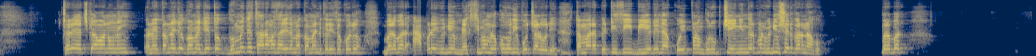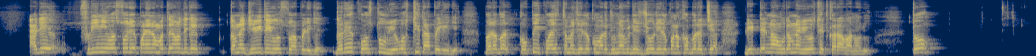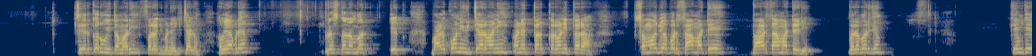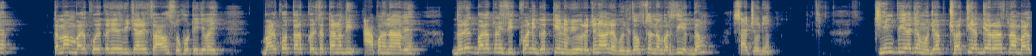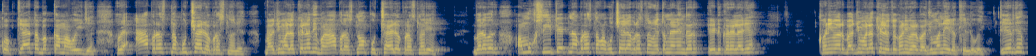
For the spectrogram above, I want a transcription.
જ્યારે અચકાવાનું નહીં. અને તમને જો ગમે છે તો ગમે તે સારામાં સારી તમે કમેન્ટ કરી શકો છો. બરાબર? આપણે વીડિયો મેક્સિમમ લોકો સુધી પહોંચાડવો છે. તમારા પીટીસી બીએડના કોઈ પણ ગ્રુપ છે, એની અંદર પણ વીડિયો શેર કરી નાખો. બરાબર? આજે ફ્રીની વસ્તુ છે, પણ એનો મતલબ નથી કે તમને જેવી તેવી વસ્તુ આપેલી છે. દરેક વસ્તુ વ્યવસ્થિત આપેલી છે. બરાબર? ટોપિક વાઇઝ તમે જે લોકો મારા જૂના વીડિયો છો એ લોકોને ખબર જ છે ડિટેલમાં હું તમને વ્યવસ્થિત કરાવવાનો છું. તો શેર કરવું એ તમારી ફરજ બને છે. ચાલો, હવે આપણે પ્રશ્ન નંબર એક. બાળકોની વિચારવાની અને તર્ક કરવાની તરા. સમજવા પર શા માટે? ભાર શા માટે છે? બરાબર છે? કેમ કે તમામ બાળકો એક જ વિચારે તો આ વસ્તુ ખોટી કહેવાય. બાળકો તર્ક કરી શકતા નથી, આ પણ ના આવે. દરેક બાળકની શીખવાની ગતિ અને વ્યૂહરચના અલગ હોય છે. તો ઓપ્શન નંબર સી એકદમ સાચો છે. ચીન પિયાજે મુજબ છ થી અગિયાર વર્ષના બાળકો કયા તબક્કામાં હોય છે? હવે આ પ્રશ્ન પૂછાયેલો પ્રશ્ન છે. બાજુમાં લખેલ નથી, પણ આ પ્રશ્ન પૂછાયેલો પ્રશ્ન છે. બરાબર? અમુક સી ટેટના પ્રશ્ન પણ પૂછાયેલા પ્રશ્ન મેં તમને આની અંદર એડ કરેલા છે. ઘણીવાર બાજુમાં લખેલું તો ઘણીવાર બાજુમાં નહીં લખેલું હોય. ક્લિયર છે?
